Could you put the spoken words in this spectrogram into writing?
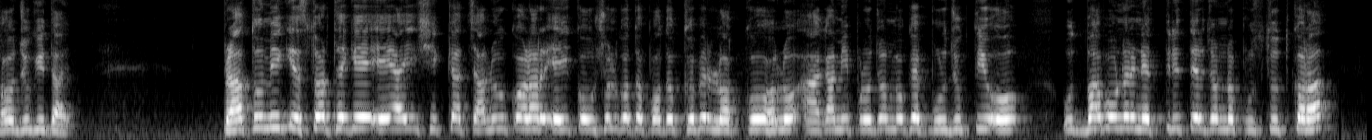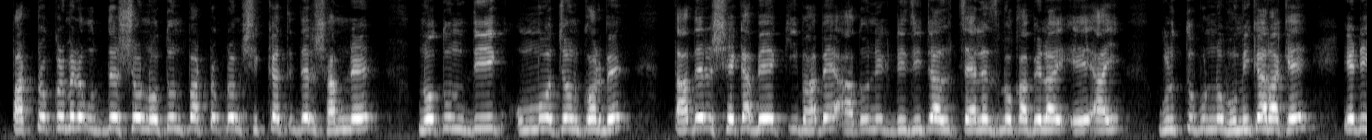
সহযোগিতায়। প্রাথমিক স্তর থেকে এআই শিক্ষা চালু করার এই কৌশলগত পদক্ষেপের লক্ষ্য হলো আগামী প্রজন্মকে প্রযুক্তি ও উদ্ভাবনের নেতৃত্বের জন্য প্রস্তুত করা। পাঠ্যক্রমের উদ্দেশ্য নতুন পাঠ্যক্রম শিক্ষার্থীদের সামনে নতুন দিক উন্মোচন করবে। তাদের শেখাবে কীভাবে আধুনিক ডিজিটাল চ্যালেঞ্জ মোকাবিলায় এআই গুরুত্বপূর্ণ ভূমিকা রাখে। এটি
